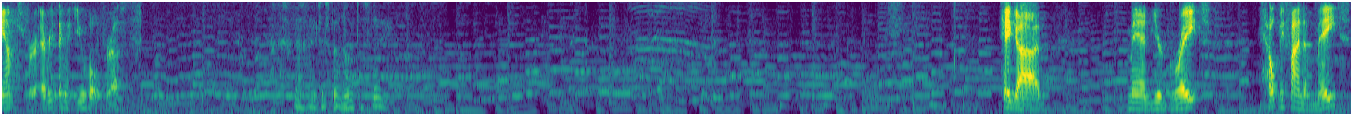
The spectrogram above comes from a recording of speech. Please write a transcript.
amped for everything that you hold for us. I just don't know what to say. Hey, God. Man, you're great. Help me find a mate.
